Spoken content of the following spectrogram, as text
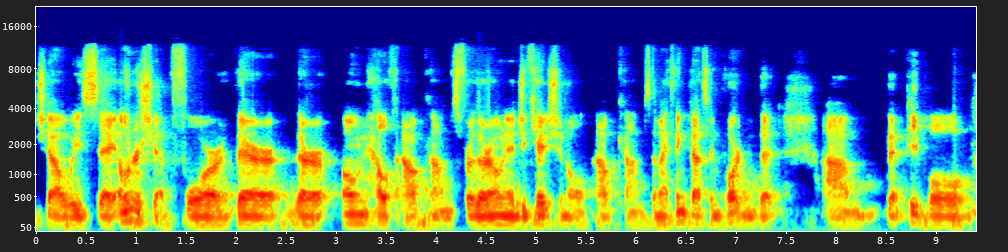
shall we say, ownership for their their own health outcomes, for their own educational outcomes. And I think that's important that um, that people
